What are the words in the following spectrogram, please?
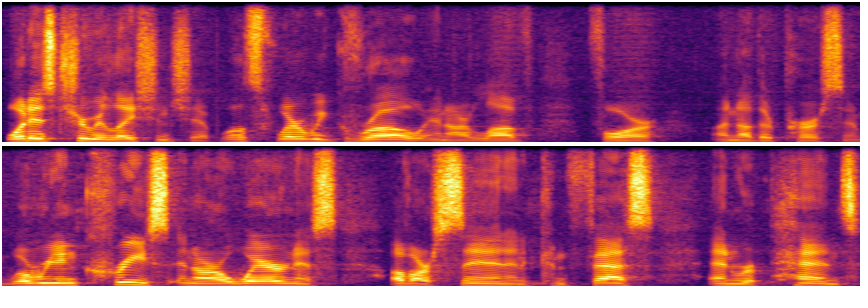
What is true relationship? Well, it's where we grow in our love for another person, where we increase in our awareness of our sin and confess and repent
